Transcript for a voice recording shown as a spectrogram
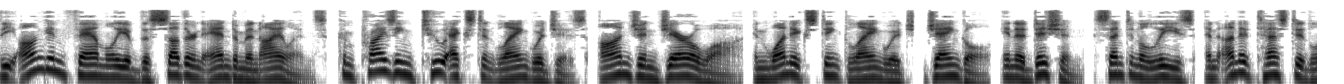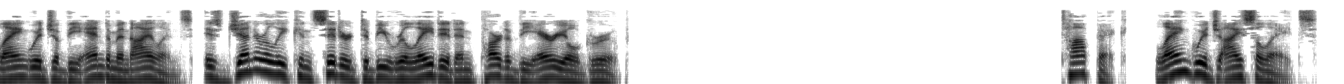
The Ongan family of the southern Andaman Islands, comprising two extant languages, Onge and Jarawa, and one extinct language, Jangil. In addition, Sentinelese, an unattested language of the Andaman Islands, is generally considered to be related and part of the aerial group. Language isolates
